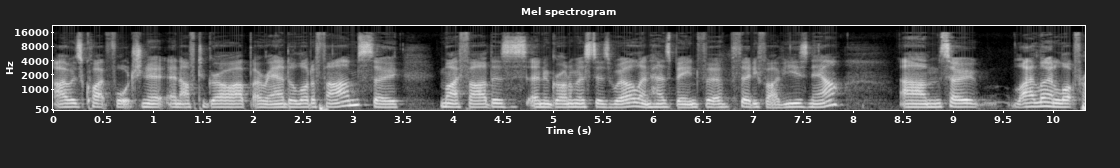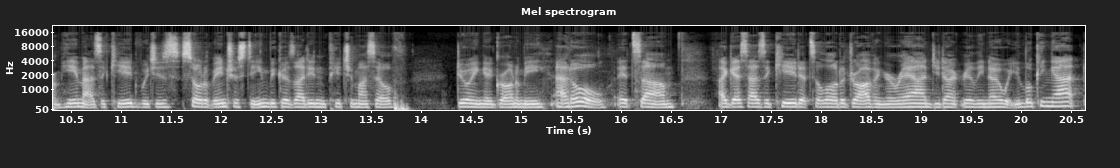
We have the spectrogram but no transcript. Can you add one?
I was quite fortunate enough to grow up around a lot of farms. So my father's an agronomist as well, and has been for 35 years now. Um, so I learned a lot from him as a kid, which is sort of interesting because I didn't picture myself doing agronomy at all. It's um, I guess as a kid, it's a lot of driving around. You don't really know what you're looking at.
